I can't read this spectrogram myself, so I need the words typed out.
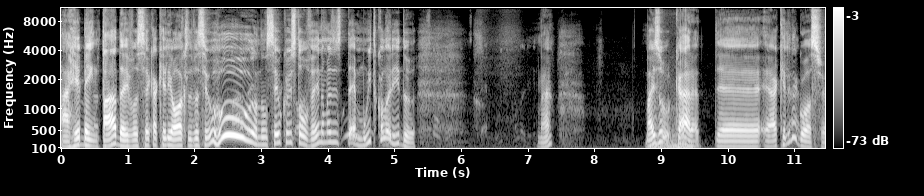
arrebentada e você com aquele óculos, você, uhul, não sei o que eu estou vendo, mas é muito colorido. Né? Mas o cara, é, é, aquele negócio.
